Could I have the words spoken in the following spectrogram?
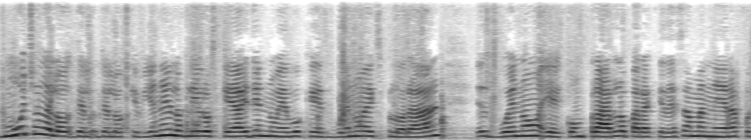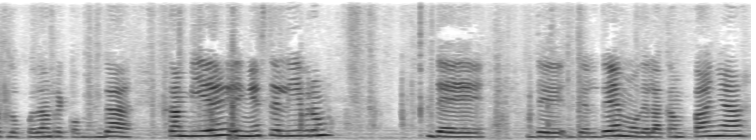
mucho de lo, de, lo que viene en los libros que hay de nuevo que es bueno explorar. Es bueno eh, comprarlo para que de esa manera pues lo puedan recomendar. También en este libro de, del demo de la campaña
